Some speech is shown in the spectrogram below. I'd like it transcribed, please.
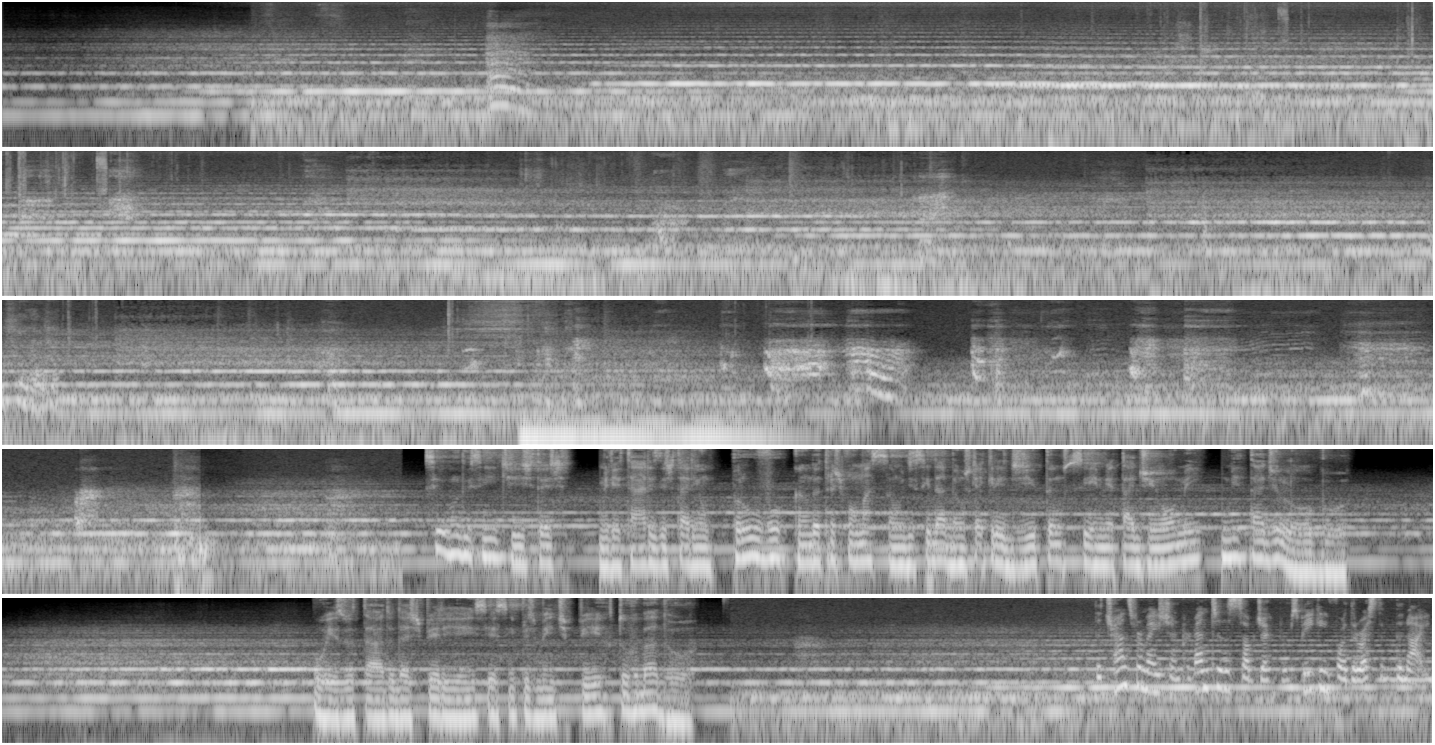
Segundo os cientistas, militares estariam provocando a transformação de cidadãos que acreditam ser metade homem, metade lobo. O resultado da experiência é simplesmente perturbador. Transformation prevented the subject from speaking for the rest of the night.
